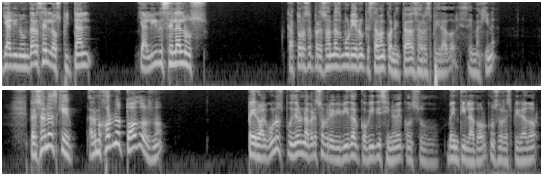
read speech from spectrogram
y al inundarse el hospital y al irse la luz, 14 personas murieron que estaban conectadas a respiradores, ¿se imagina? Personas que, a lo mejor no todos, ¿no? Pero algunos pudieron haber sobrevivido al COVID-19 con su ventilador, con su respirador.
